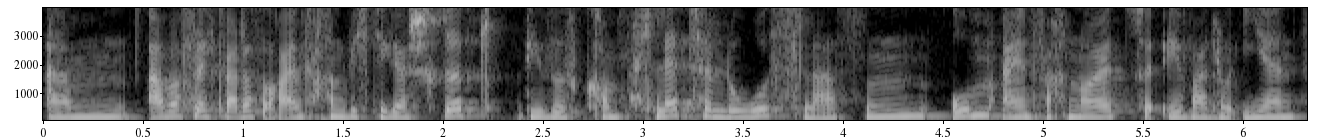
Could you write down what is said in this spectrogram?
Ähm, aber vielleicht war das auch einfach ein wichtiger Schritt, dieses komplette Loslassen, um einfach neu zu evaluieren,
